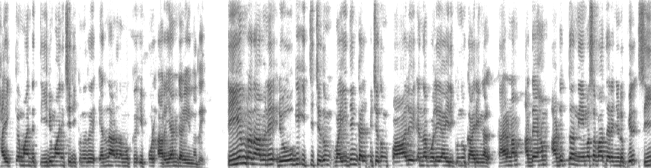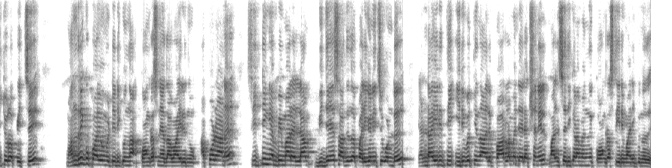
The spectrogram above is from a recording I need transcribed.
ഹൈക്കമാൻഡ് തീരുമാനിച്ചിരിക്കുന്നത് എന്നാണ് നമുക്ക് ഇപ്പോൾ അറിയാൻ കഴിയുന്നത്. ടി എം പ്രതാപന് രോഗി ഇച്ഛിച്ചതും വൈദ്യം കൽപ്പിച്ചതും പാൽ എന്ന പോലെയായിരിക്കുന്നു കാര്യങ്ങൾ. കാരണം അദ്ദേഹം അടുത്ത നിയമസഭാ തെരഞ്ഞെടുപ്പിൽ സീറ്റ് ഉറപ്പിച്ച് മന്ത്രിക്കുപ്പായവും വിട്ടിരിക്കുന്ന കോൺഗ്രസ് നേതാവായിരുന്നു. അപ്പോഴാണ് സിറ്റിംഗ് എം പിമാരെല്ലാം വിജയ സാധ്യത പരിഗണിച്ചുകൊണ്ട് രണ്ടായിരത്തി ഇരുപത്തിനാല് പാർലമെന്റ് ഇലക്ഷനിൽ മത്സരിക്കണമെന്ന് കോൺഗ്രസ് തീരുമാനിക്കുന്നത്.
